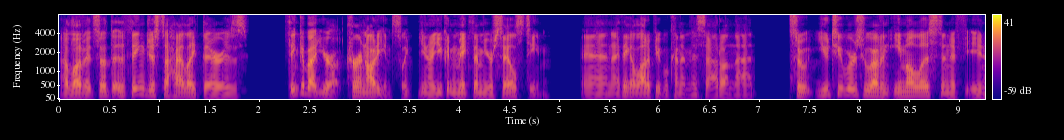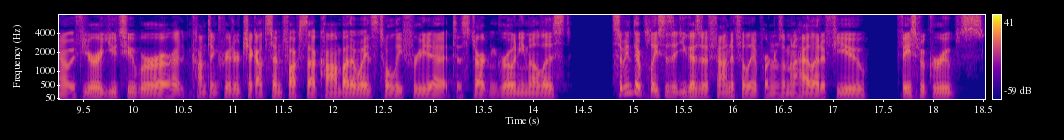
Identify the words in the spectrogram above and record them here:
I love it. So the thing just to highlight there is think about your current audience. Like, you know, you can make them your sales team. And I think a lot of people kind of miss out on that. So YouTubers who have an email list, and if you know if you're a YouTuber or a content creator, check out sendfox.com. By the way, it's totally free to, to start and grow an email list. Some of the places that you guys have found affiliate partners, I'm going to highlight a few: Facebook groups,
